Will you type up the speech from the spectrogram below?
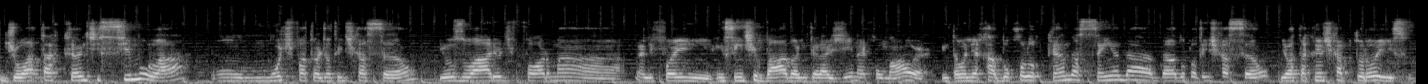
de o um atacante simular um multifator de autenticação e o usuário de forma ele foi incentivado a interagir né, com o malware então ele acabou colocando a senha da, da dupla autenticação e o atacante capturou isso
